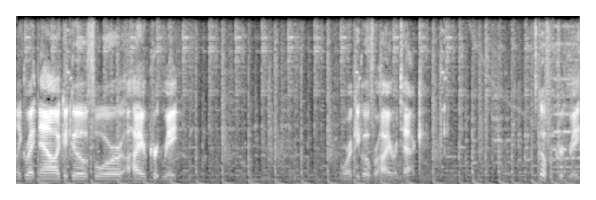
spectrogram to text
Like right now, I could go for a higher crit rate. Or I could go for higher attack. Let's go for crit rate.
